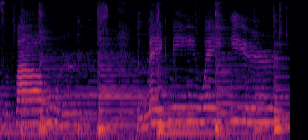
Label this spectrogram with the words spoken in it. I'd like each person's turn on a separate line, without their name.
some flowers that make me wait years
